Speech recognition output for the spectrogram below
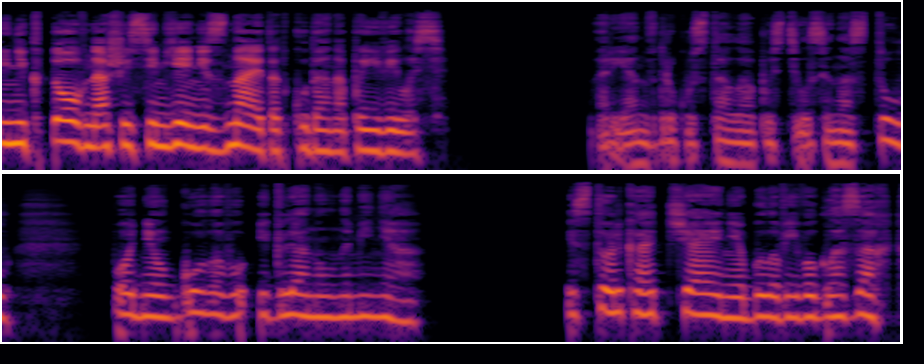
и никто в нашей семье не знает, откуда она появилась». Марьян вдруг устало опустился на стул, поднял голову и глянул на меня. И столько отчаяния было в его глазах,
